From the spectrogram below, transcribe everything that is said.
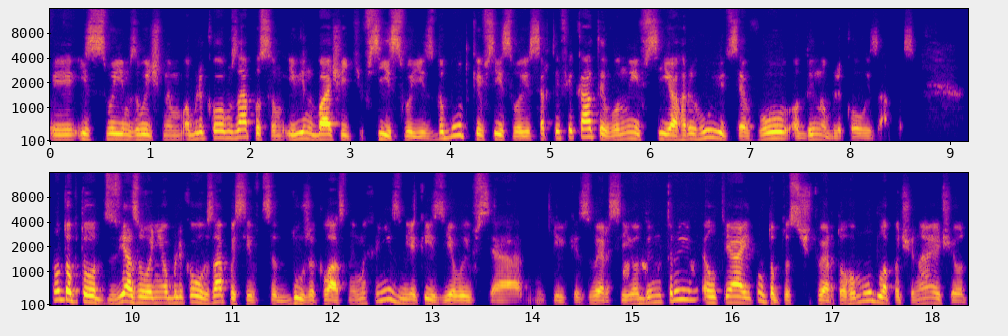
із своїм звичним обліковим записом, і він бачить всі свої здобутки, всі свої сертифікати. Вони всі агрегуються в один обліковий запис. Ну тобто, от, зв'язування облікових записів це дуже класний механізм, який з'явився тільки з версії 1.3 LTI, ну тобто з четвертого мудла, починаючи, от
